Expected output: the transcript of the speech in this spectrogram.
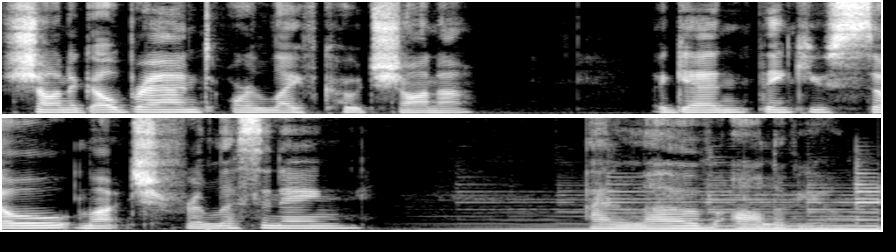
Shauna Gelbrand or Life Coach Shauna. Again, thank you so much for listening. I love all of you.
